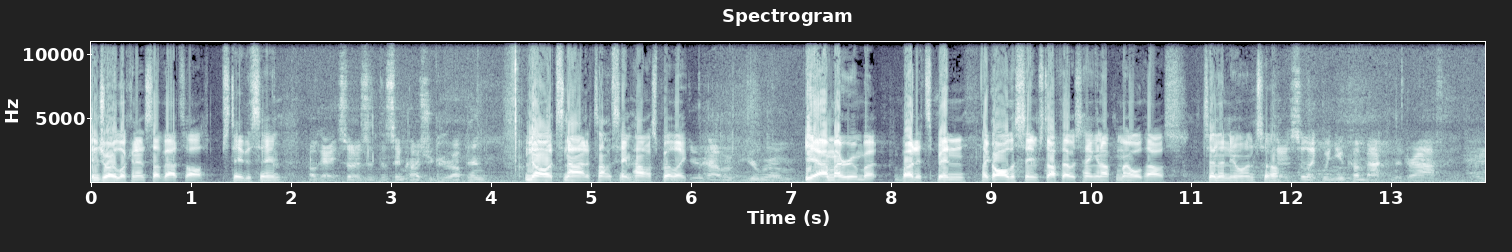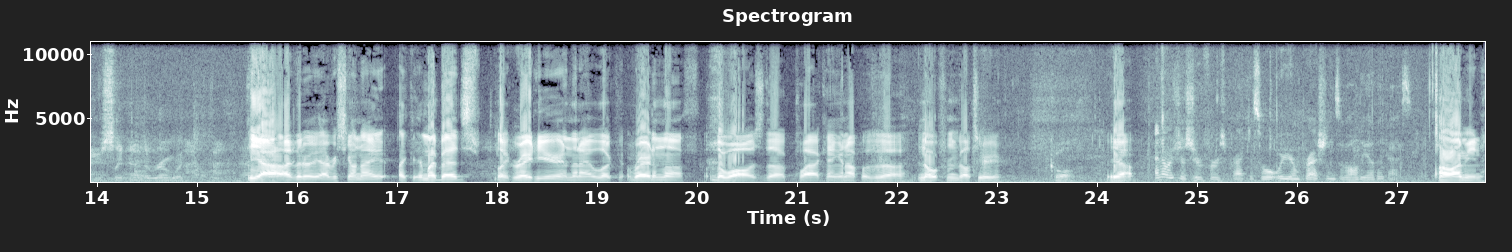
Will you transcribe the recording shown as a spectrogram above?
enjoy looking at stuff. That's all stayed the same. Okay, so is it the same house you grew up in? No, it's not. It's not the same house, but like You have your room. yeah, my room. But but it's been like all the same stuff that was hanging up in my old house. It's in the new one. So Okay, so like when you come back from the draft, are you sleeping in the room with? yeah, I literally every single night like in my bed's like right here, and then I look right on the the wall is the plaque hanging up of the note from Valtteri. Cool. Yeah. And it was just your first practice, so what were your impressions of all the other guys? Oh, I mean,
